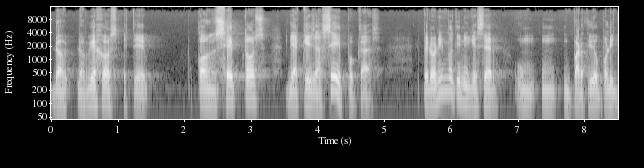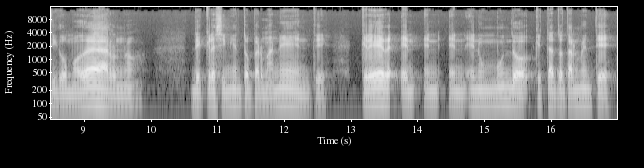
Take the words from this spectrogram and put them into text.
los, viejos este, conceptos de aquellas épocas. El peronismo tiene que ser un partido político moderno, de crecimiento permanente, creer en, un mundo que está totalmente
